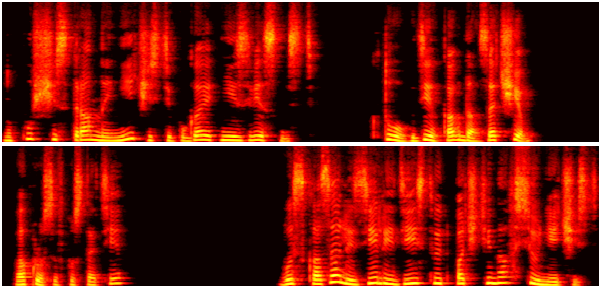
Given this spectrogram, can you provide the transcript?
Но пуще странной нечисти пугает неизвестность. Кто, где, когда, зачем? Вопросы в пустоте. Вы сказали, зелье действует почти на всю нечисть,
